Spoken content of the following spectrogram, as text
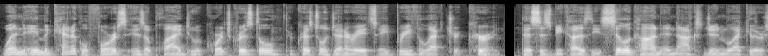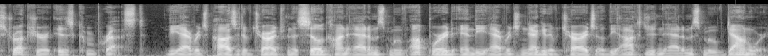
When a mechanical force is applied to a quartz crystal, the crystal generates a brief electric current. This is because the silicon and oxygen molecular structure is compressed. The average positive charge from the silicon atoms move upward and the average negative charge of the oxygen atoms move downward.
